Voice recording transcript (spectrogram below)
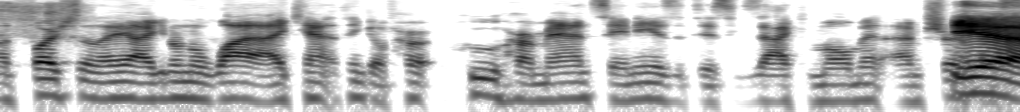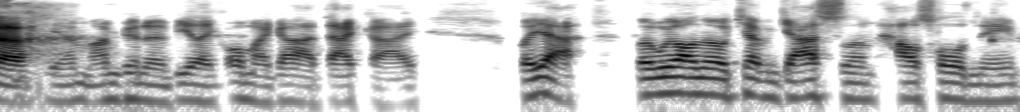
unfortunately, I don't know why I can't think of her, who Hermansson is at this exact moment. I'm sure. if I see Yeah. him, I'm gonna be like, oh my god, that guy. But yeah, but we all know Kevin Gastelum, household name.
